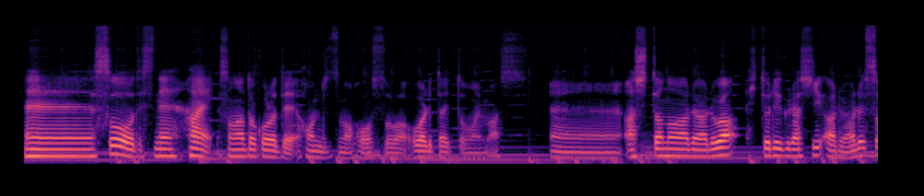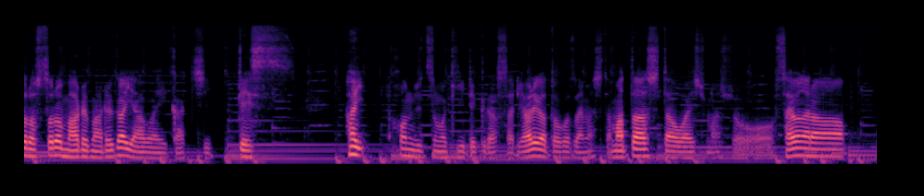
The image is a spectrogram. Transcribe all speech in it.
えー、そうですね。はい。そんなところで本日の放送は終わりたいと思います。えー、明日のあるあるは、一人暮らしあるある、そろそろ〇〇がやばいがちです。はい。本日も聴いてくださりありがとうございました。また明日お会いしましょう。さようなら。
